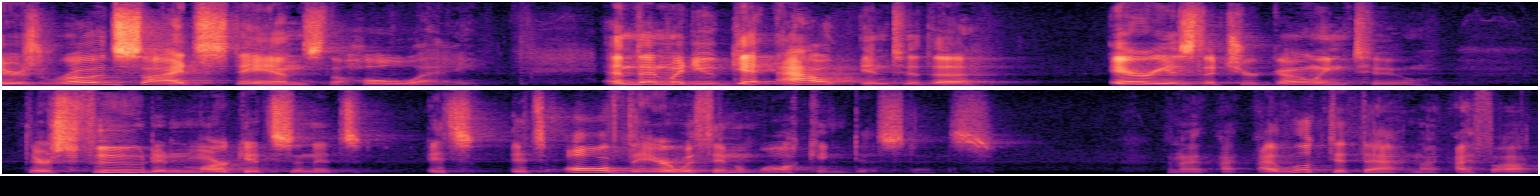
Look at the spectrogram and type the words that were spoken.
There's roadside stands the whole way. And then when you get out into the areas that you're going to, there's food and markets, and it's, it's, it's all there within walking distance. And I, I looked at that and I, I thought,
